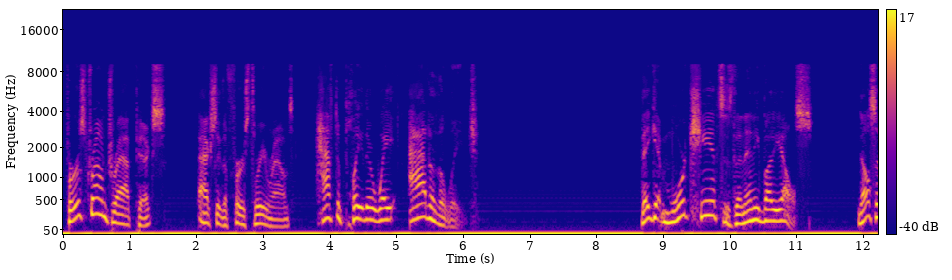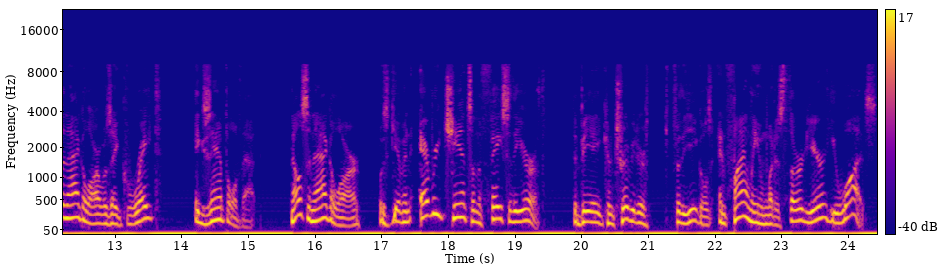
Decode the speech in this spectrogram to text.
First round draft picks, actually the first three rounds, have to play their way out of the league. They get more chances than anybody else. Nelson Agholor was a great example of that. Nelson Agholor was given every chance on the face of the earth to be a contributor for the Eagles, and finally, in what his third year, he was.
